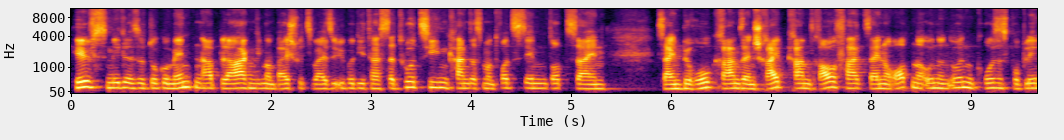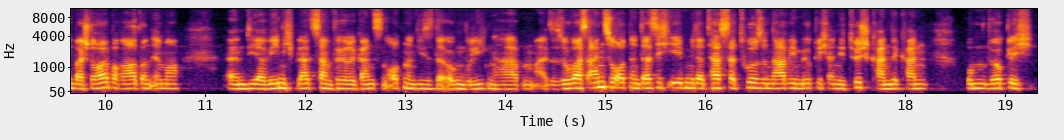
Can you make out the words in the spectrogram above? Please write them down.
Hilfsmittel, so Dokumentenablagen, die man beispielsweise über die Tastatur ziehen kann, dass man trotzdem dort sein, sein Bürokram, sein Schreibkram drauf hat, seine Ordner und und und. Großes Problem bei Steuerberatern immer, ähm, die ja wenig Platz haben für ihre ganzen Ordner, die sie da irgendwo liegen haben. Also sowas anzuordnen, dass ich eben mit der Tastatur so nah wie möglich an die Tischkante kann, um wirklich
